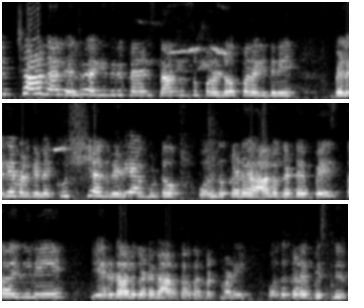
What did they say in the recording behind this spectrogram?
ಮೈ ಚಾನಲ್ ಎಲ್ಲರೂ ಆಗಿದ್ದೀರಿ ಫ್ರೆಂಡ್ಸ್ ನಾನು ಸೂಪರ್ ಡೋಪರ್ ಆಗಿದ್ದೀನಿ. ಬೆಳಗ್ಗೆ ಬೆಳಗ್ಗೆನೆ ಖುಷಿಯಾಗಿ ರೆಡಿ ಆಗ್ಬಿಟ್ಟು ಒಂದು ಕಡೆ ಆಲೂಗಡ್ಡೆ ಬೇಯಿಸ್ತಾ ಇದ್ದೀನಿ. ಎರಡು ಆಲೂಗಡ್ಡೆನ ಅರ್ಧ ಅರ್ಧ ಕಟ್ ಮಾಡಿ ಒಂದು ಕಡೆ ಬಿಸಿನೀರು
